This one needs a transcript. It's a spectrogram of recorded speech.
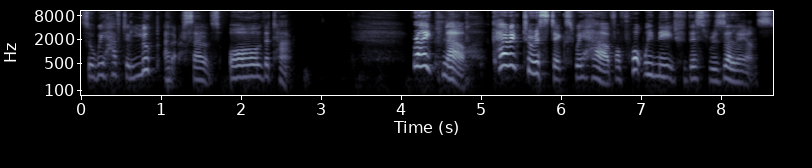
So we have to look at ourselves all the time. Right now, characteristics we have of what we need for this resilience.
